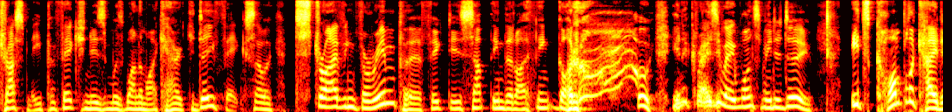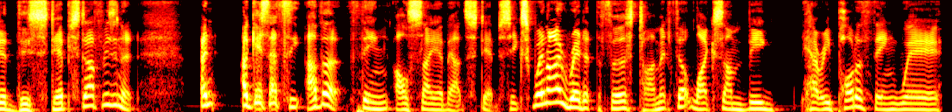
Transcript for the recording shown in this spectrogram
trust me, perfectionism was one of my character defects. So striving for imperfect is something that I think God, in a crazy way, wants me to do. It's complicated, this step stuff, isn't it? And I guess that's the other thing I'll say about step six. When I read it the first time, it felt like some big Harry Potter thing where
